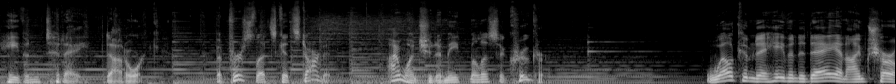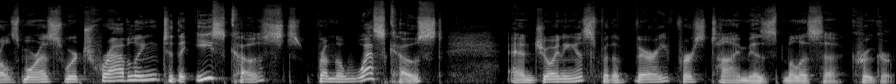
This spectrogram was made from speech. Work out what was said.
haventoday.org. But first, let's get started. I want you to meet Melissa Kruger. Welcome to Haven Today, and I'm Charles Morris. We're traveling to the East Coast from the West Coast, and joining us for the very first time is Melissa Kruger.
